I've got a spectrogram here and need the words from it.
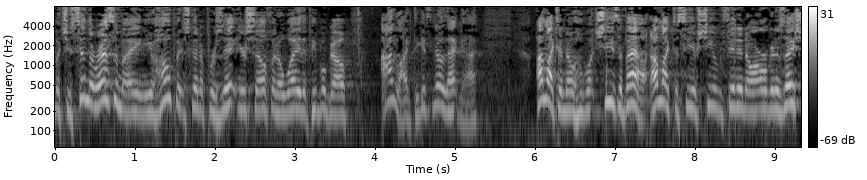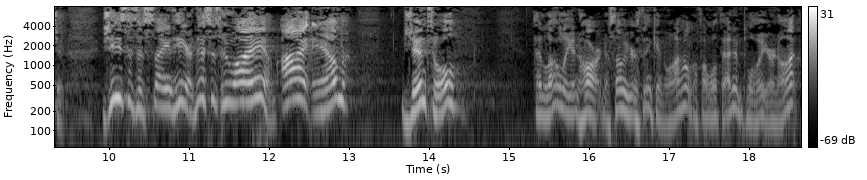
But you send the resume and you hope it's going to present yourself in a way that people go, I'd like to get to know that guy. I'd like to know what she's about. I'd like to see if she would fit into our organization. Jesus is saying here, this is who I am. I am gentle and lowly in heart. Now, some of you are thinking, well, I don't know if I want that employee or not.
